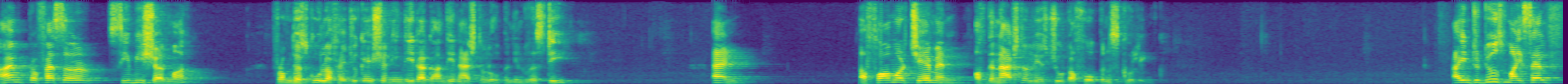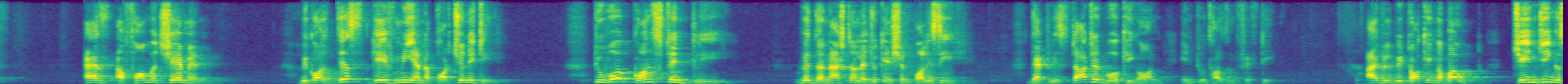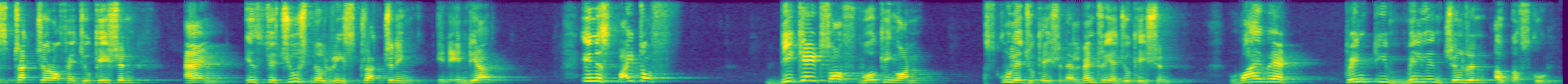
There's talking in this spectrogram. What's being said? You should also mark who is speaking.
Speaker 1: I am Professor C.B. Sharma from the School of Education, Indira Gandhi National Open University, and a former chairman of the National Institute of Open Schooling. I introduce myself as a former chairman because this gave me an opportunity to work constantly with the national education policy that we started working on in 2015. I will be talking about changing structure of education and institutional restructuring in India. In spite of decades of working on school education, elementary education, why were 20 million children out of school?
